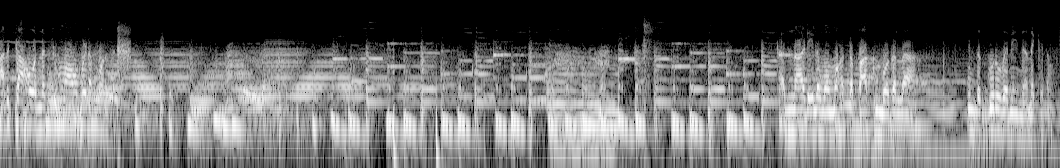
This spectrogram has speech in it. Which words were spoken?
அதுக்காக உன்னை சும்மாவும் விட கண்ணாடியில உன் முகத்தை பார்க்கும் போதெல்லாம் இந்த குருவை நீ நினைக்கணும்.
